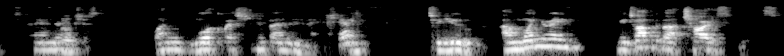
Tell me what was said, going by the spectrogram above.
understand that. Interesting. One more question if I may. Sure. to you. I'm wondering, we talked about charter schools.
